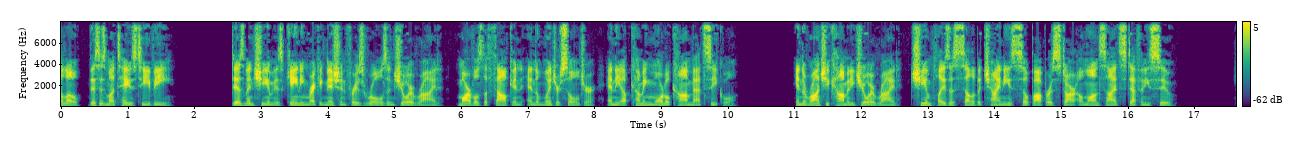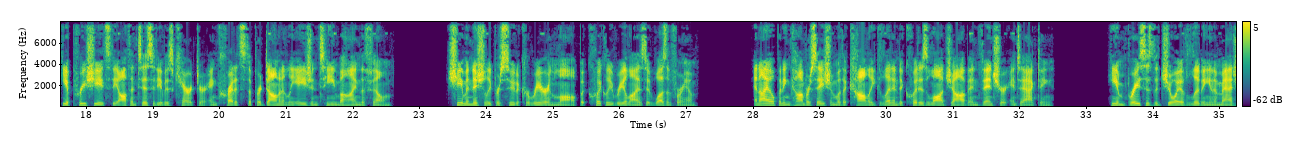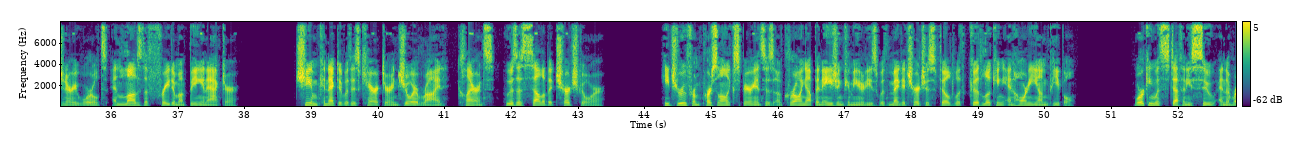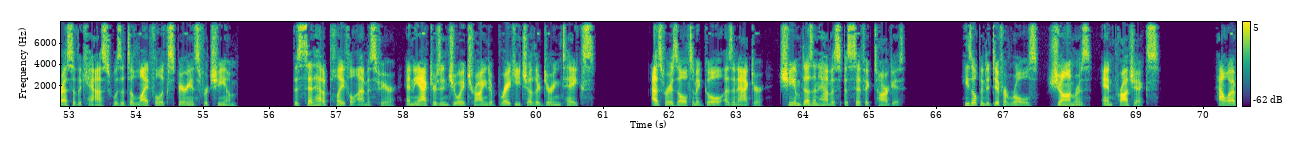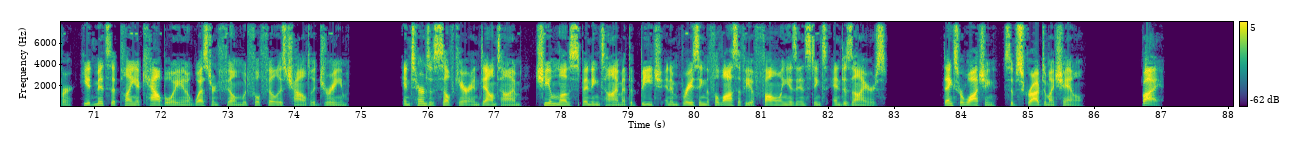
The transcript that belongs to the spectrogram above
Hello, this is Mateus TV. Desmond Chiam is gaining recognition for his roles in Joy Ride, Marvel's The Falcon and the Winter Soldier, and the upcoming Mortal Kombat sequel. In the raunchy comedy Joy Ride, Chiam plays a celibate Chinese soap opera star alongside Stephanie Hsu. He appreciates the authenticity of his character and credits the predominantly Asian team behind the film. Chiam initially pursued a career in law but quickly realized it wasn't for him. An eye-opening conversation with a colleague led him to quit his law job and venture into acting. He embraces the joy of living in imaginary worlds and loves the freedom of being an actor. Chiam connected with his character in Joy Ride, Clarence, who is a celibate churchgoer. He drew from personal experiences of growing up in Asian communities with megachurches filled with good-looking and horny young people. Working with Stephanie Hsu and the rest of the cast was a delightful experience for Chiam. The set had a playful atmosphere, and the actors enjoyed trying to break each other during takes. As for his ultimate goal as an actor, Chiam doesn't have a specific target. He's open to different roles, genres, and projects. However, he admits that playing a cowboy in a Western film would fulfill his childhood dream. In terms of self-care and downtime, Chiam loves spending time at the beach and embracing the philosophy of following his instincts and desires. Thanks for watching, subscribe to my channel. Bye.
